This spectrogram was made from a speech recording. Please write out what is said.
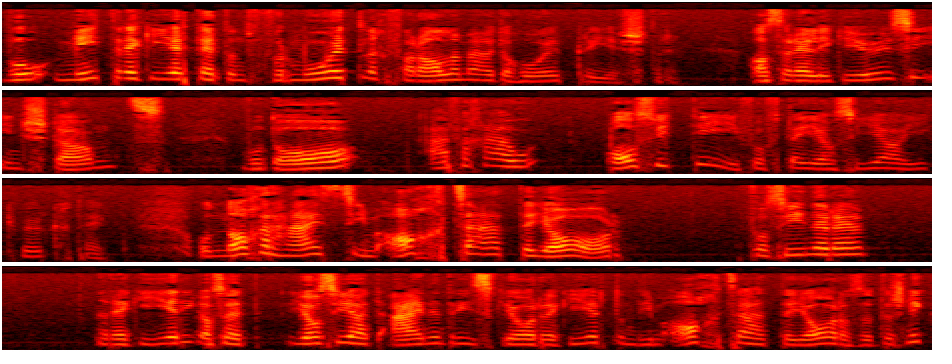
wo mitregiert hat und vermutlich vor allem auch der Hohepriester. Als religiöse Instanz, wo da einfach auch positiv auf den Josia eingewirkt hat. Und nachher heisst es im 18. Jahr von seiner Regierung, also Josia hat 31 Jahre regiert und im 18. Jahr, also das war nicht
